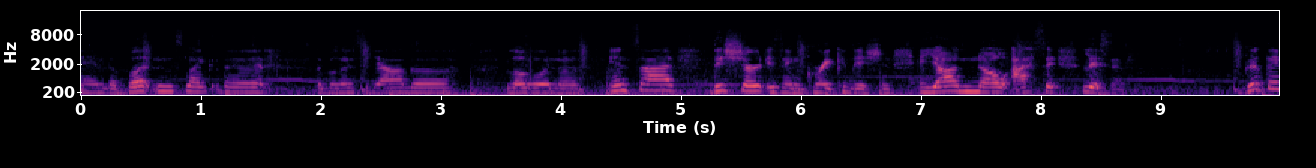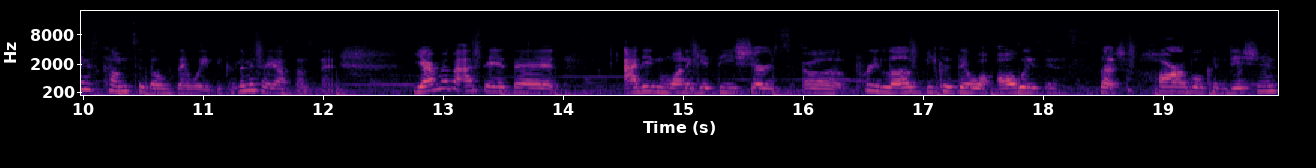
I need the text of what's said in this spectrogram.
and the buttons like that the Balenciaga logo in the inside this shirt is in great condition and y'all know I said listen good things come to those that wait because let me tell y'all something y'all remember I said that I didn't want to get these shirts uh, pre-loved because they were always in such horrible condition.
